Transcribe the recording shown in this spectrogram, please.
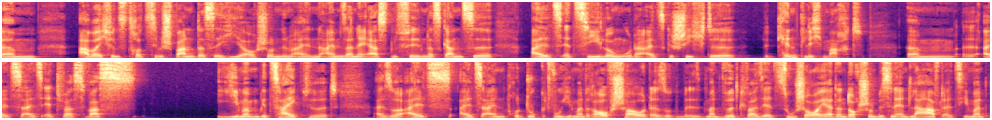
Ähm, aber ich finde es trotzdem spannend, dass er hier auch schon in, in einem seiner ersten Filme das Ganze als Erzählung oder als Geschichte kenntlich macht ähm, als, als etwas, was jemandem gezeigt wird. Also als, als ein Produkt, wo jemand raufschaut. Also man wird quasi als Zuschauer ja dann doch schon ein bisschen entlarvt, als jemand,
